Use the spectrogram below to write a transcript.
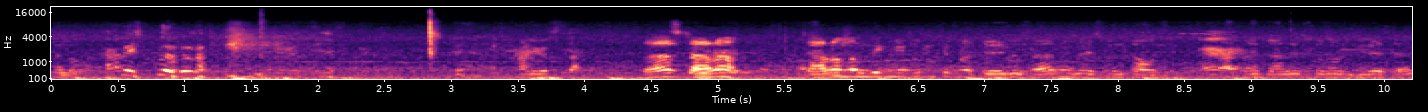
hello college మళ్ళీ వస్తా Sir చాలా చాలా మందికి మీ గురించి కూడా తెలియదు సార్. మీ వేసుకుంటా ఉంది? అర్థం కాలేసుకోవడం మీరే సార్.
